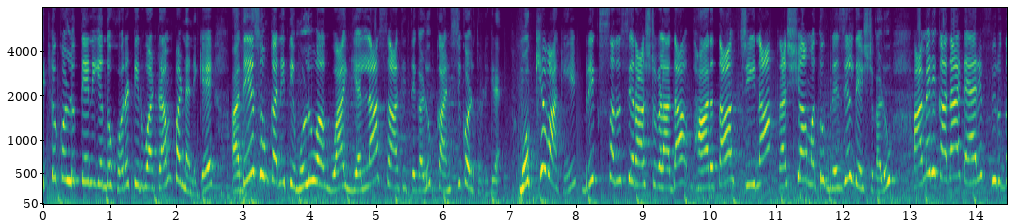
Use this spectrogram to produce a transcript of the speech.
ಇಟ್ಟುಕೊಳ್ಳುತ್ತೇನೆ ಎಂದು ಹೊರಟಿರುವ ಟ್ರಂಪ್ ಅಣ್ಣನಿಗೆ ಅದೇ ಸುಂಕ ನೀತಿ ಮುಳುವಾಗುವ ಎಲ್ಲಾ ಸಾಧ್ಯತೆಗಳು ಕಾಣಿಸಿಕೊಳ್ಳತೊಡಗಿದೆ. ಮುಖ್ಯವಾಗಿ ಬ್ರಿಕ್ಸ್ ಸದಸ್ಯ ರಾಷ್ಟ್ರಗಳಾದ ಭಾರತ, ಚೀನಾ, ರಷ್ಯಾ ಮತ್ತು ಬ್ರೆಜಿಲ್ ದೇಶಗಳು ಅಮೆರಿಕದ ಟ್ಯಾರಿಫ್ ವಿರುದ್ಧ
